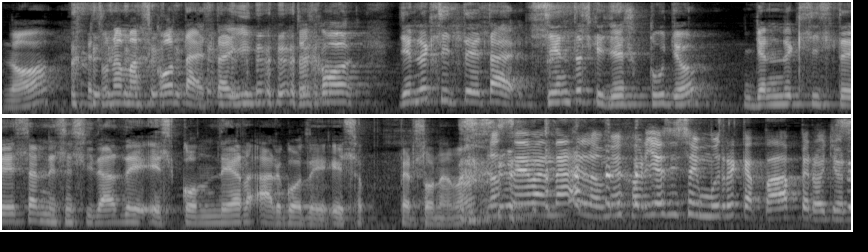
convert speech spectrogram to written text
¿no? Es una mascota, está ahí. Entonces como, ya no existe esa, sientes que ya es tuyo, ya no existe esa necesidad de esconder algo de esa persona, ¿no? No sé, banda, a lo mejor yo sí soy muy recatada, pero yo no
